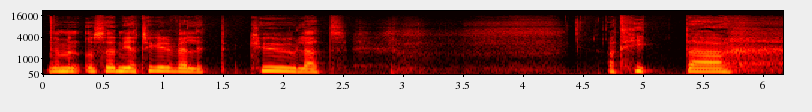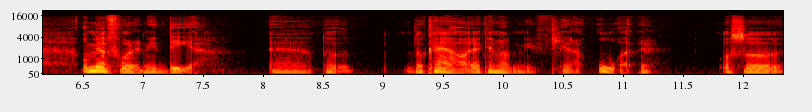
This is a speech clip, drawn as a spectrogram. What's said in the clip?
Ja, men, och sen jag tycker det är väldigt kul att, att hitta... Om jag får en idé, eh, då, då kan jag, jag kan ha den i flera år. Och så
